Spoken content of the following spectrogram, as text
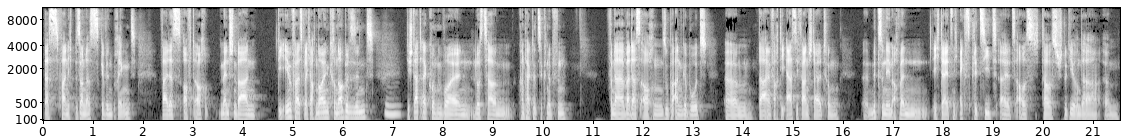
das fand ich besonders gewinnbringend, weil das oft auch Menschen waren, die ebenfalls vielleicht auch neu in Grenoble sind, mhm. die Stadt erkunden wollen, Lust haben, Kontakte zu knüpfen. Von daher war das auch ein super Angebot, ähm, da einfach die erste Veranstaltung äh, mitzunehmen, auch wenn ich da jetzt nicht explizit als Austauschstudierender ähm,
